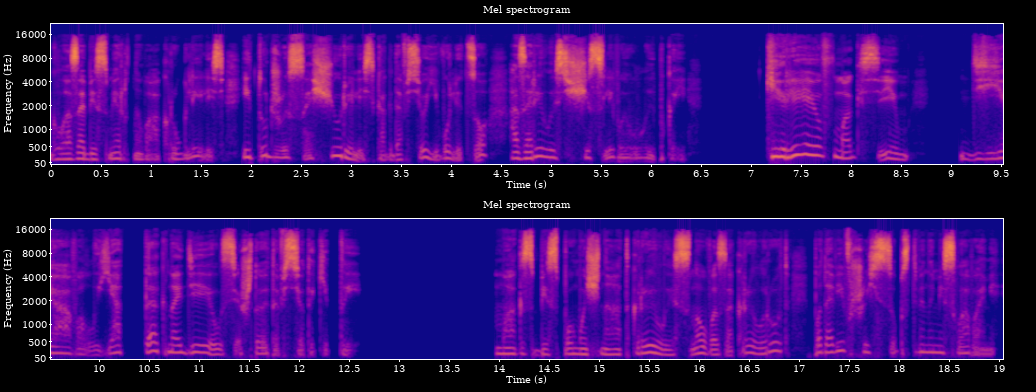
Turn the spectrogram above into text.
Глаза бессмертного округлились и тут же сощурились, когда все его лицо озарилось счастливой улыбкой. Киреев Максим! Дьявол, я так надеялся, что это все таки ты. Макс беспомощно открыл и снова закрыл рот, подавившись собственными словами.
